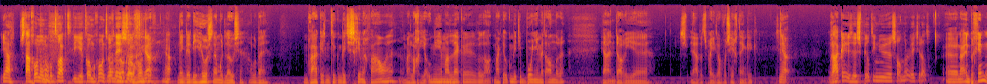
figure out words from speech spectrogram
Ja, staan gewoon onder contract. Die komen gewoon terug deze zomer. Gewoon Ja. terug. Ja. ik denk dat die heel snel moet lozen, allebei. Braak is natuurlijk een beetje een schimmig verhaal, hè. Maar lag hier ook niet helemaal lekker. Maakte ook een beetje bonje met anderen. Ja, en Darry, eh, ja, dat spreekt al voor zich, denk ik. Ja. Braken, eh, speelt hij nu, eh, Sander? Weet je dat? Eh, nou, in het begin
